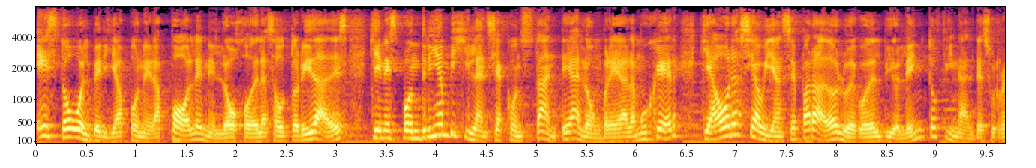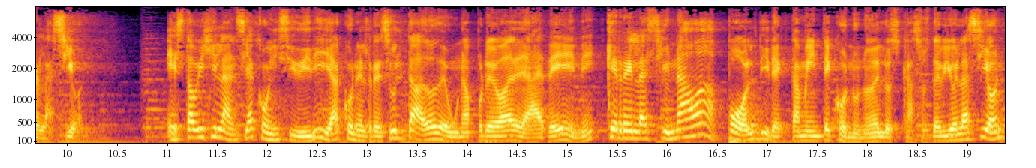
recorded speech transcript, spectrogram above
Esto volvería a poner a Paul en el ojo de las autoridades, quienes pondrían vigilancia constante al hombre y a la mujer que ahora se habían separado luego del violento final de su relación. Esta vigilancia coincidiría con el resultado de una prueba de ADN que relacionaba a Paul directamente con uno de los casos de violación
